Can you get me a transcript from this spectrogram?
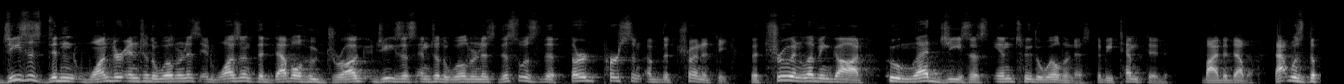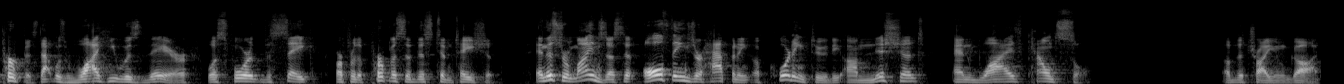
Jesus didn't wander into the wilderness. It wasn't the devil who drug Jesus into the wilderness. This was the third person of the Trinity, the true and living God, who led Jesus into the wilderness to be tempted by the devil. That was the purpose. That was why he was there, was for the sake or for the purpose of this temptation. And this reminds us that all things are happening according to the omniscient and wise counsel of the triune God.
